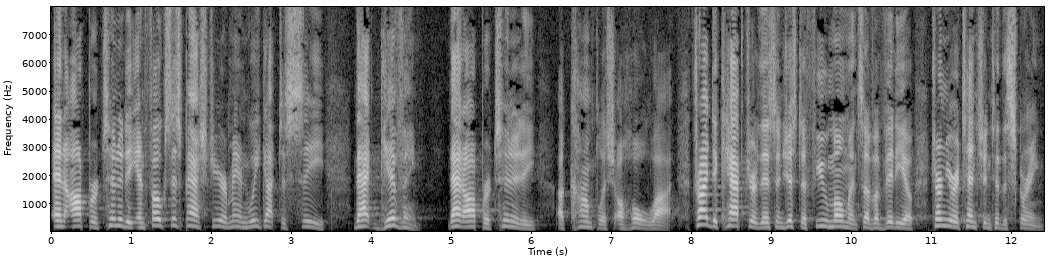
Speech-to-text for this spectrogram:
an opportunity. And folks, this past year, man, we got to see that giving, that opportunity accomplish a whole lot. Tried to capture this in just a few moments of a video. Turn your attention to the screen.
